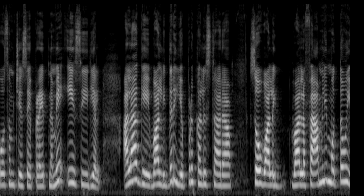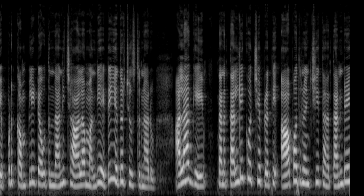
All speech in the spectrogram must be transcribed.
కోసం చేసే ప్రయత్నమే ఈ సీరియల్. అలాగే వాళ్ళిద్దరు ఎప్పుడు కలుస్తారా? సో వాళ్ళ వాళ్ళ ఫ్యామిలీ మొత్తం ఎప్పుడు కంప్లీట్ అవుతుందా అని చాలామంది అయితే ఎదురు చూస్తున్నారు అలాగే తన తల్లికి వచ్చే ప్రతి ఆపద నుంచి తన తండ్రే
